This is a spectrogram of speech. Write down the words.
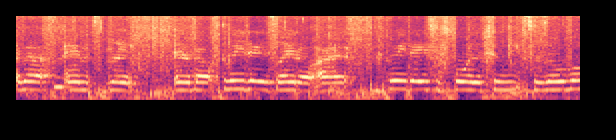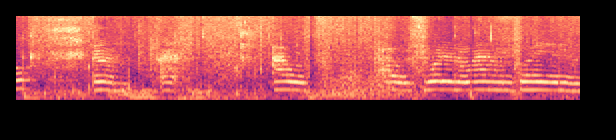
about and like and about three days later, I three days before the two weeks was over. Um, I, I was I was running around playing,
